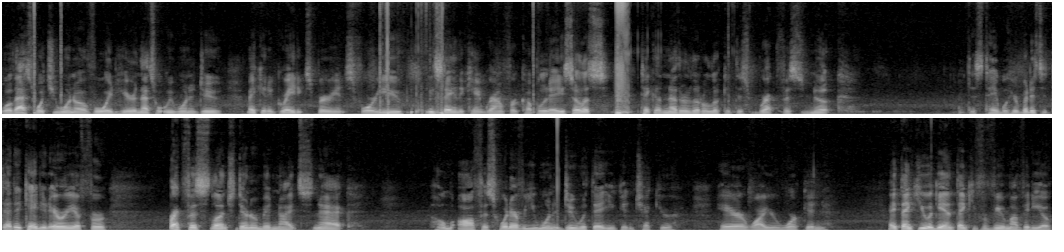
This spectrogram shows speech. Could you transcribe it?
well, that's what you want to avoid here, and that's what we want to do. Make it a great experience for you. We stay in the campground for a couple of days. So let's take another little look at this breakfast nook. This table here, but it's a dedicated area for breakfast, lunch, dinner, midnight snack, home office, whatever you want to do with it. You can check your hair while you're working. Hey, thank you again. Thank you for viewing my video.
